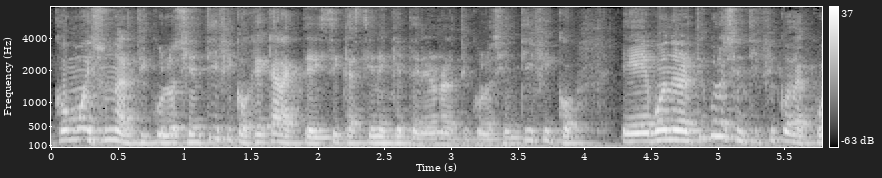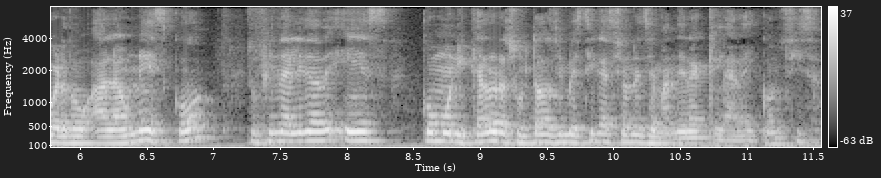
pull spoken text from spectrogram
¿Cómo es un artículo científico? ¿Qué características tiene que tener un artículo científico? Eh, bueno, el artículo científico, de acuerdo a la UNESCO, su finalidad es comunicar los resultados de investigaciones de manera clara y concisa.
